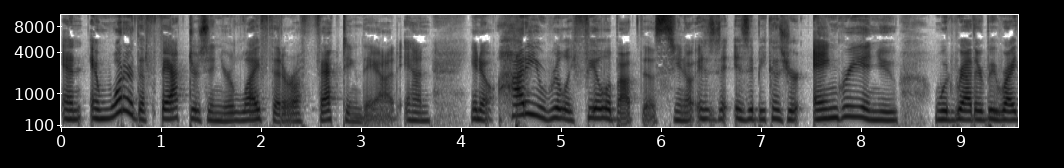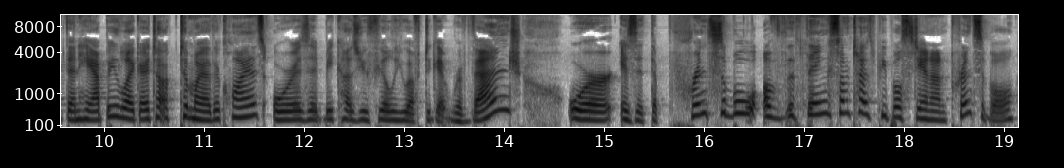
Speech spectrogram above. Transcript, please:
and and what are the factors in your life that are affecting that and you know, how do you really feel about this? You know, is it, is it because you're angry and you would rather be right than happy, like I talk to my other clients, or is it because you feel you have to get revenge? Or is it the principle of the thing? Sometimes people stand on principle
